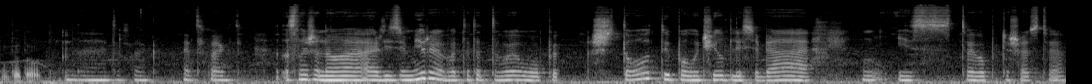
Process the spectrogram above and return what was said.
Вот это вот. Да, это факт. Это факт. Слушай, ну а резюмируя вот этот твой опыт, что ты получил для себя из твоего путешествия?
